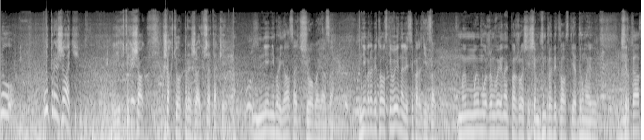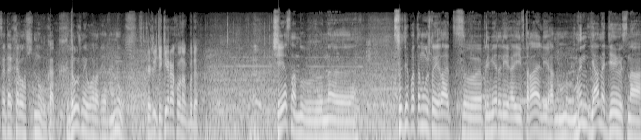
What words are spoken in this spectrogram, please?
ну, ну прижать. Їх тих шах, шахтер прижать все-таки. Не, не боялся, чего бояться. В Днепропетровске выгнали сепаратистов. Мы, мы можем выгнать пожестче, чем Днепропетровский, я думаю. Черкас это хорош, ну, как дружный город. я- ну, Скажіть, який рахунок буде? честно, ну, на- судя по тому, что играет э, премьер-лига и вторая лига, ну, мы, я надеюсь на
